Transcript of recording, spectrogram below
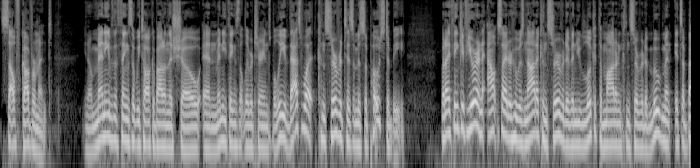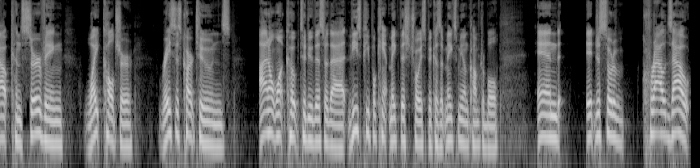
self government. You know, many of the things that we talk about on this show and many things that libertarians believe, that's what conservatism is supposed to be. But I think if you're an outsider who is not a conservative and you look at the modern conservative movement, it's about conserving white culture, racist cartoons. I don't want Coke to do this or that. These people can't make this choice because it makes me uncomfortable. And it just sort of crowds out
